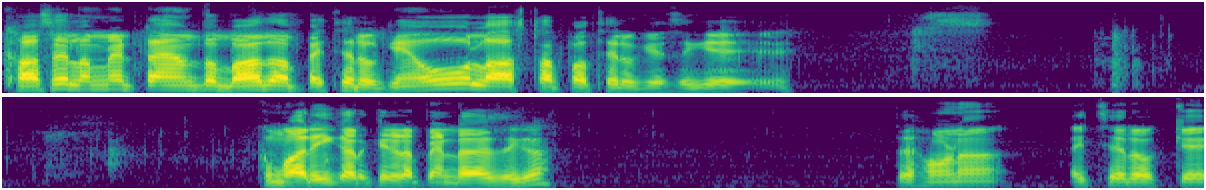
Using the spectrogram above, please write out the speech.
ਖਾਸੇ ਲੰਮੇ ਟਾਈਮ ਤੋਂ ਬਾਅਦ ਆਪਾਂ ਇੱਥੇ ਰੁਕੇ ਹਾਂ। ਉਹ ਲਾਸਟ ਆਪਾਂ ਉੱਥੇ ਰੁਕੇ ਸੀਗੇ। ਕੁਮਾਰੀ ਕਰਕੇ ਜਿਹੜਾ ਪਿੰਡ ਆਇਆ ਸੀਗਾ। ਤੇ ਹੁਣ ਇੱਥੇ ਰੁਕ ਕੇ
